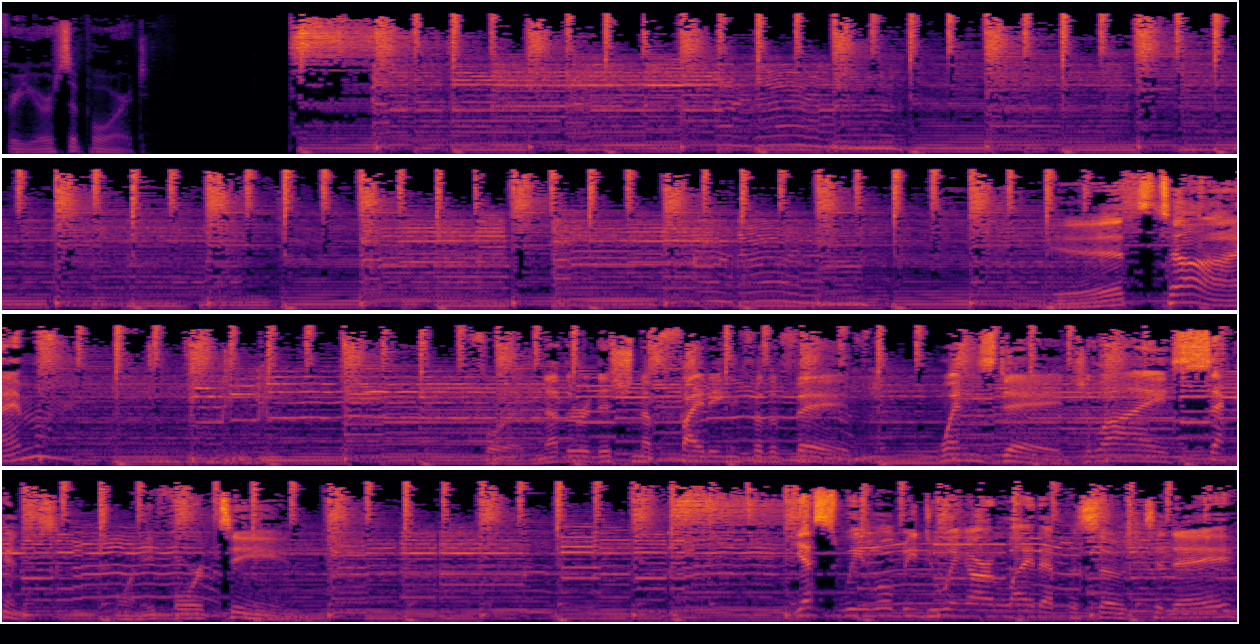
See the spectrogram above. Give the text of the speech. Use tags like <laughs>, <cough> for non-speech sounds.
for your support. It's time for another edition of Fighting for the Faith. Wednesday, July 2nd, 2014. Yes, we will be doing our light episode today.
